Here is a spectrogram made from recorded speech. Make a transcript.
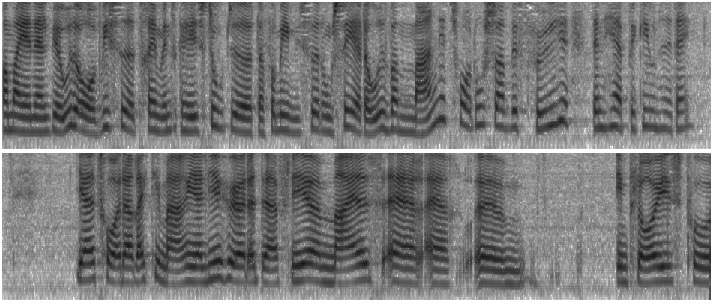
Og Marianne Albjerg, udover at vi sidder tre mennesker her i studiet, og der formentlig sidder nogle seere derude, hvor mange tror du så vil følge den her begivenhed i dag? Jeg tror, der er rigtig mange. Jeg har lige hørt, at der er flere miles af, af øhm, employees på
